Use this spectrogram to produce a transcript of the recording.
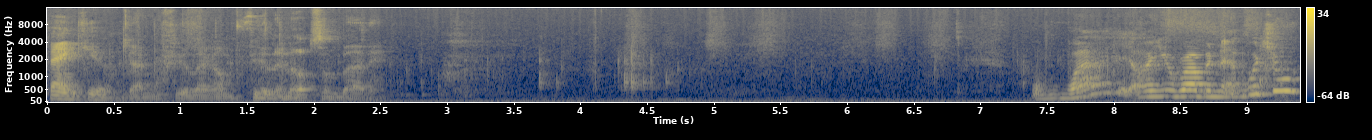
Thank you. Got me feel like I'm feeling up somebody. Why are you rubbing that? Would you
